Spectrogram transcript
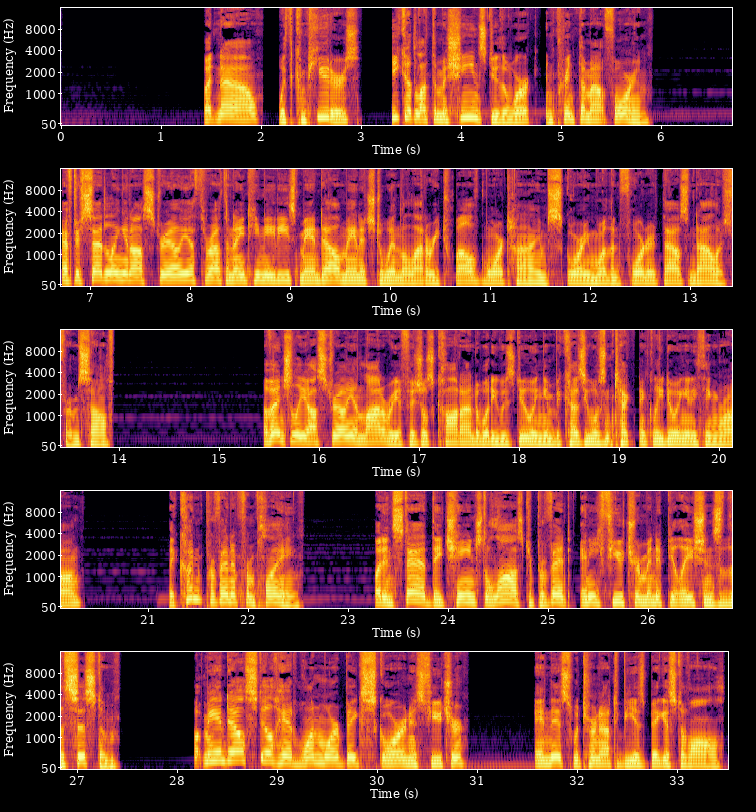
But now, with computers, he could let the machines do the work and print them out for him. After settling in Australia throughout the 1980s, Mandel managed to win the lottery 12 more times, scoring more than $400,000 for himself. Eventually, Australian lottery officials caught on to what he was doing, and because he wasn't technically doing anything wrong, they couldn't prevent him from playing. But instead, they changed the laws to prevent any future manipulations of the system. But Mandel still had one more big score in his future, and this would turn out to be his biggest of all.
